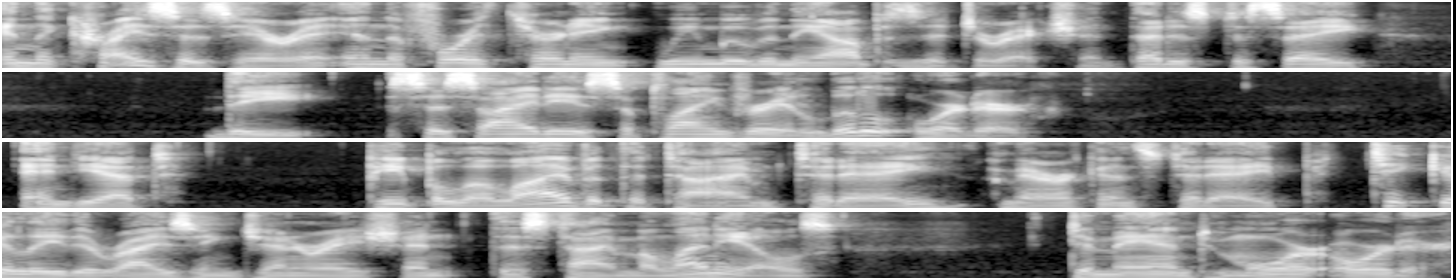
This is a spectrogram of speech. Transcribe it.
In the crisis era, in the fourth turning, we move in the opposite direction. That is to say, the society is supplying very little order, and yet people alive at the time today, Americans today, particularly the rising generation, this time millennials, demand more order,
